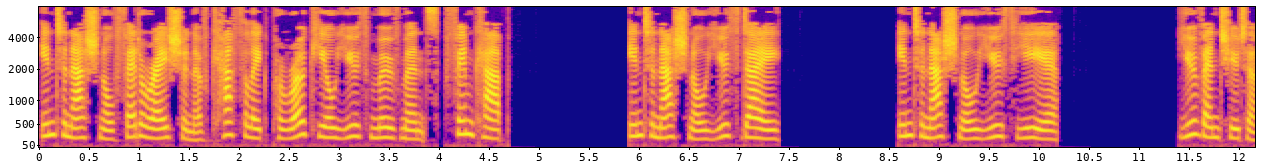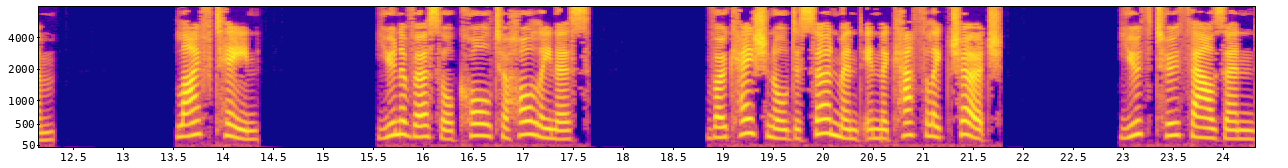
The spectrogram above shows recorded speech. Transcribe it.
International Federation of Catholic Parochial Youth Movements FIMCAP International Youth Day. International Youth Year. Juventutem Life Teen. Universal Call to Holiness. Vocational Discernment in the Catholic Church. Youth 2000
